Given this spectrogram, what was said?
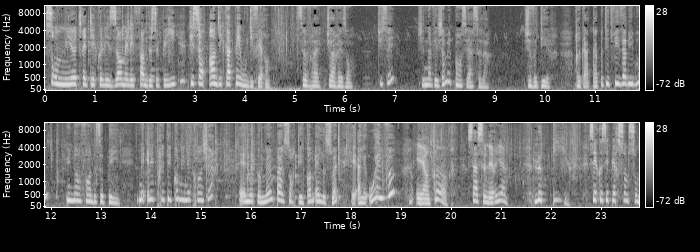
sont mieux traités que les hommes et les femmes de ce pays qui sont handicapés ou différents. C'est vrai, tu as raison. Tu sais, je n'avais jamais pensé à cela. Je veux dire, regarde ta petite fille Zabibou, une enfant de ce pays, mais elle est traitée comme une étrangère. Et elle ne peut même pas sortir comme elle le souhaite et aller où elle veut. Et encore, ça ce n'est rien. Le pire, c'est que ces personnes sont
